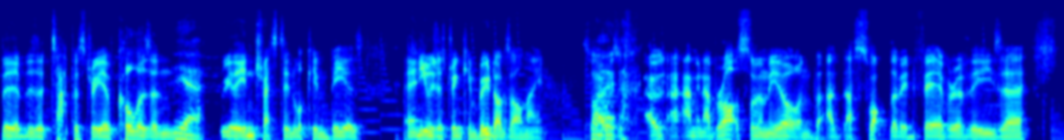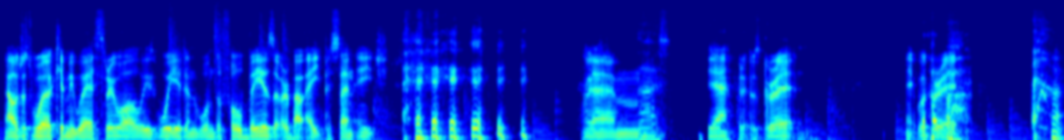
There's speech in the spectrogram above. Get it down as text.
there's a tapestry of colours and yeah. really interesting looking beers. And he was just drinking BrewDogs all night. So I was, I was, I mean, I brought some of my own, but I, I swapped them in favour of these. Uh, I was just working my way through all these weird and wonderful beers that were about eight percent each. Um, nice. Yeah, but it was great. It was great.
